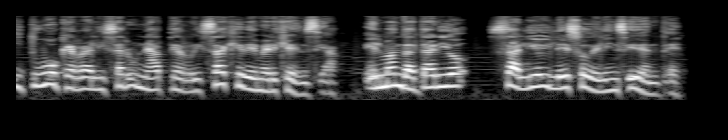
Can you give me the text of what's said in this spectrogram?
y tuvo que realizar un aterrizaje de emergencia. El mandatario salió ileso del incidente.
